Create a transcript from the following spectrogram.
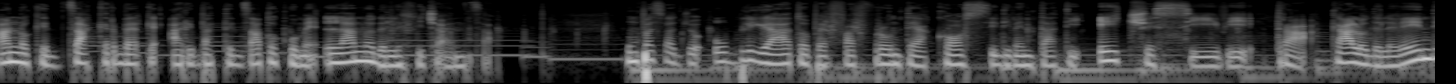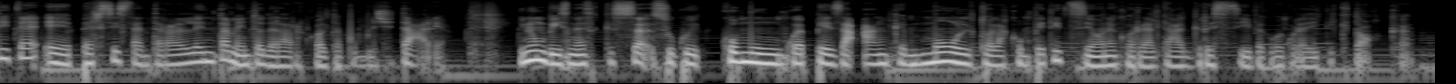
anno che Zuckerberg ha ribattezzato come l'anno dell'efficienza. Un passaggio obbligato per far fronte a costi diventati eccessivi tra calo delle vendite e persistente rallentamento della raccolta pubblicitaria, in un business su cui comunque pesa anche molto la competizione con realtà aggressive come quella di TikTok.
